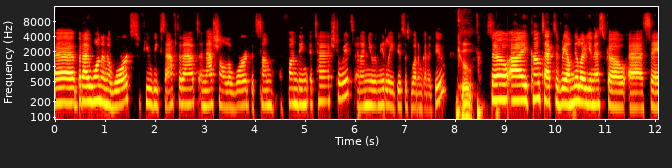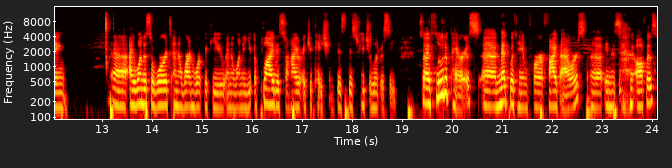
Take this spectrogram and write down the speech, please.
Uh, but I won an award a few weeks after that, a national award with some funding attached to it. And I knew immediately this is what I'm going to do. Cool. So I contacted Riel Miller UNESCO uh, saying, uh, I won this award and I want to work with you and I want to apply this to higher education, this, this future literacy. So I flew to Paris, uh, met with him for five hours uh, in his office.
